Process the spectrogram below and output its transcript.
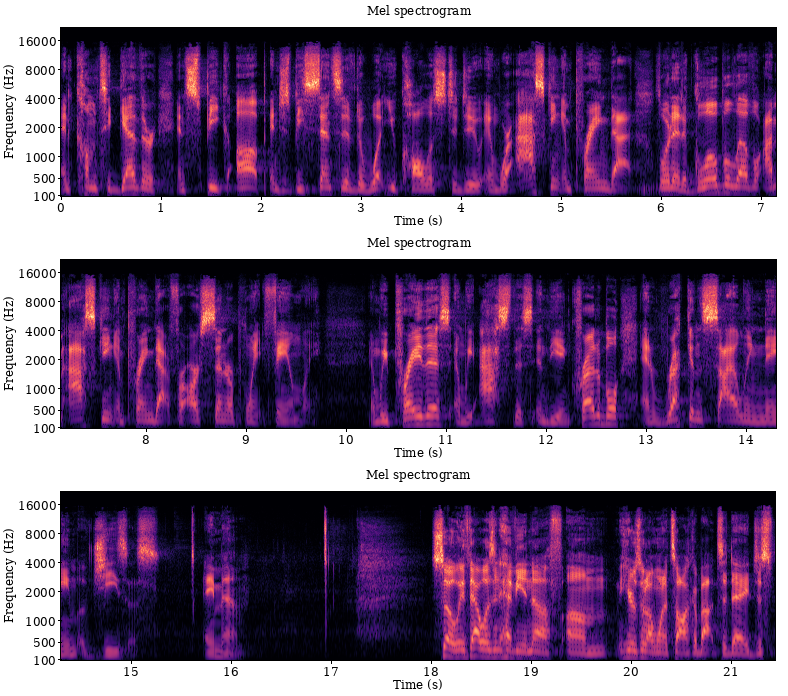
and come together and speak up and just be sensitive to what you call us to do. And we're asking and praying that, Lord, at a global level, I'm asking and praying that for our Centerpoint family. And we pray this and we ask this in the incredible and reconciling name of Jesus. Amen. So, if that wasn't heavy enough, um, here's what I want to talk about today. Just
